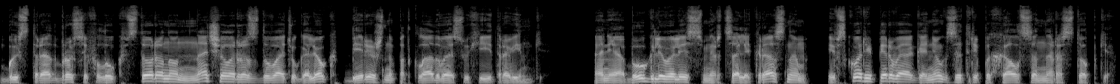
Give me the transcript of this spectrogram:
Быстро отбросив лук в сторону, начал раздувать уголек, бережно подкладывая сухие травинки. Они обугливались, мерцали красным, и вскоре первый огонек затрепыхался на растопке.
